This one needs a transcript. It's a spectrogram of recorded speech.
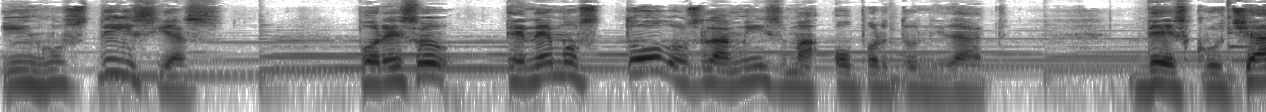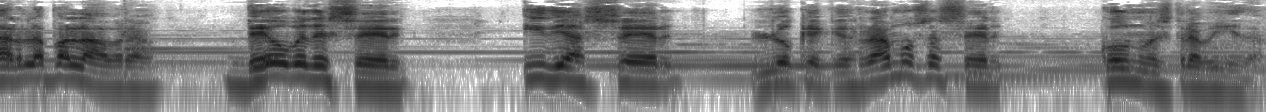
injusticias. Por eso tenemos todos la misma oportunidad de escuchar la palabra de obedecer y de hacer lo que querramos hacer con nuestra vida.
